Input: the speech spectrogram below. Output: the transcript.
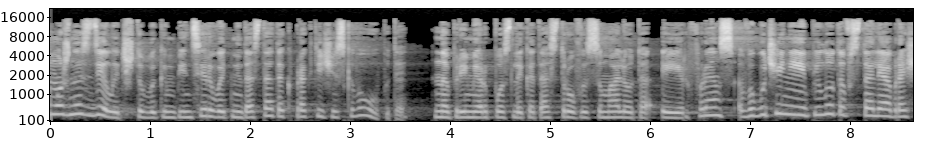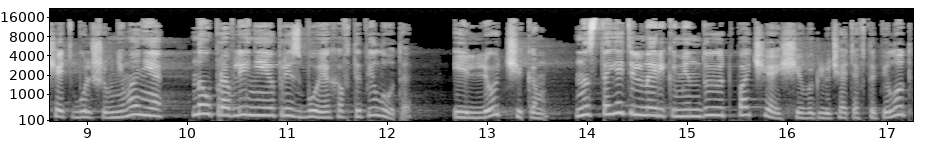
можно сделать, чтобы компенсировать недостаток практического опыта. Например, после катастрофы самолета Air France в обучении пилотов стали обращать больше внимания на управление при сбоях автопилота, и летчикам настоятельно рекомендуют почаще выключать автопилот,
